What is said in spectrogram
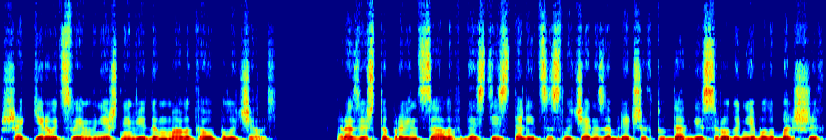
шокировать своим внешним видом мало кого получалось. Разве что провинциалов, гостей столицы, случайно забредших туда, где сроду не было больших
